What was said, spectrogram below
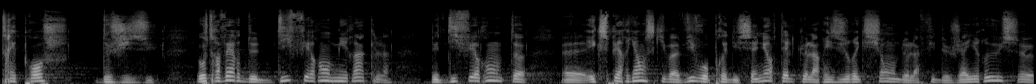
très proche de Jésus. Au travers de différents miracles, de différentes euh, expériences qu'il va vivre auprès du Seigneur, telles que la résurrection de la fille de Jairus, euh,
